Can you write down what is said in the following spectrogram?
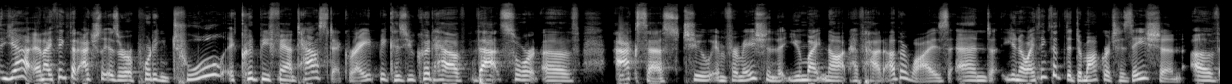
Yeah. And I think that actually, as a reporting tool, it could be fantastic, right? Because you could have that sort of access to information that you might not have had otherwise. And, you know, I think that the democratization of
